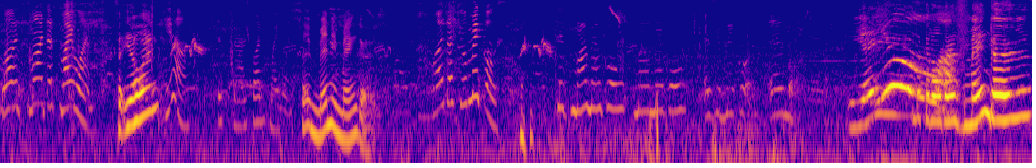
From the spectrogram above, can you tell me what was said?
What? Mine, that's my one. Is that your one? Yeah. This guy's one, my one. So many mangoes. Why that's your mangoes? Because my mango, my mango is a mango Yay! Look at all those mangoes.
